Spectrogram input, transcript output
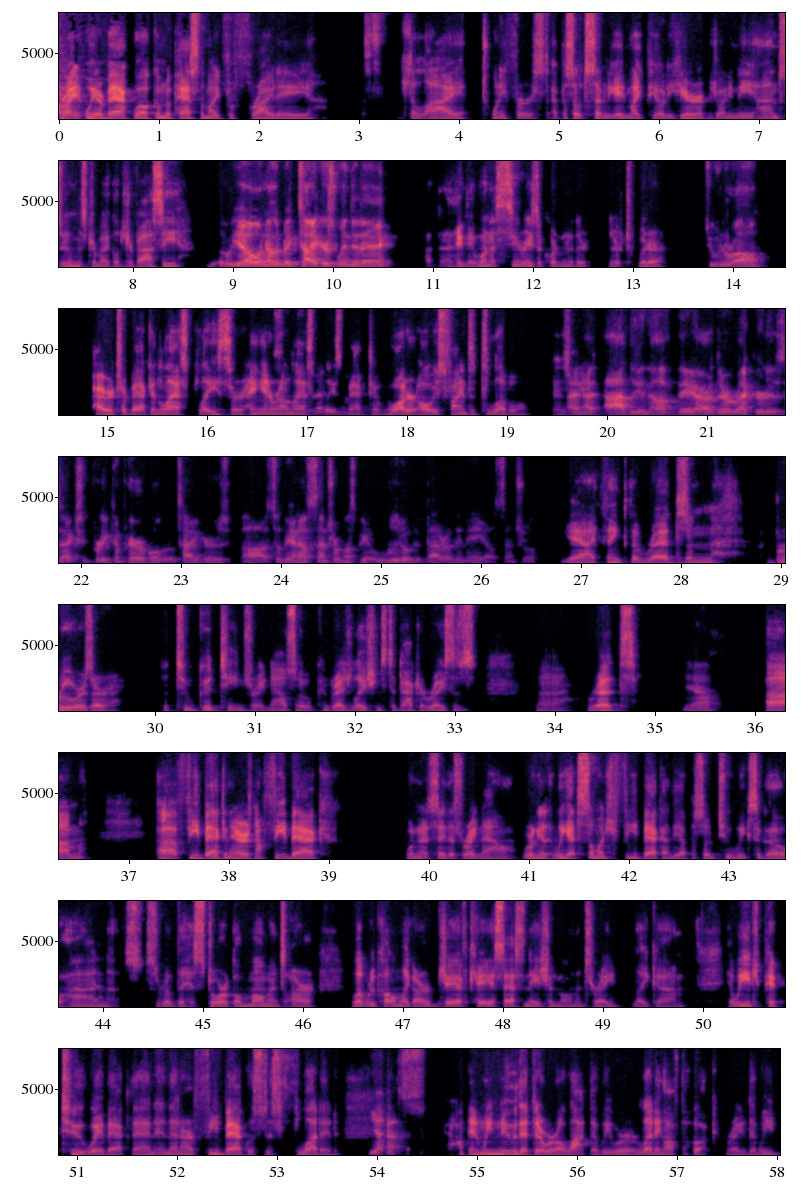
All right, we are back. Welcome to Pass the Mic for Friday, July 21st, episode 78. Mike Piotti here. Joining me on Zoom, Mr. Michael Gervasi. Yo, yo, another big Tigers win today. I think they won a series according to their, their Twitter. Two in a row. Pirates are back in last place or hanging around last that, place. Back to water always finds its level. As we, I, I, oddly enough, they are their record is actually pretty comparable to the Tigers. Uh, so the NL Central must be a little bit better than the AL Central. yeah, I think the Reds and Brewers are the two good teams right now. So congratulations to Dr. Rice's uh, Reds. Yeah. Um, uh, feedback and errors. Now, feedback. We're going to say this right now. We're gonna. We got so much feedback on the episode two weeks ago on s- sort of the historical moments. Our what we call them, like our JFK assassination moments, right? Like, um, and we each picked two way back then, and then our feedback was just flooded. Yes. And we knew that there were a lot that we were letting off the hook, right? That we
